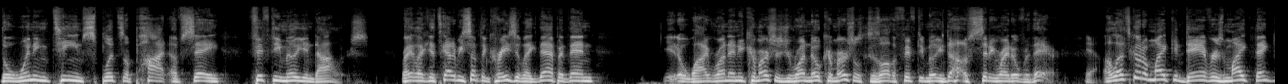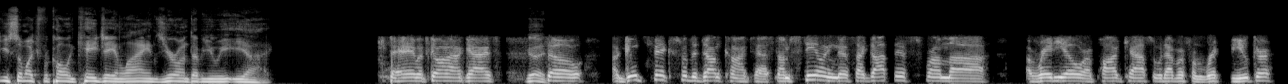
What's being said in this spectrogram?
the winning team splits a pot of say fifty million dollars, right? Like it's got to be something crazy like that. But then, you know, why run any commercials? You run no commercials because all the fifty million dollars sitting right over there. Yeah. Uh, let's go to Mike and Danvers. Mike, thank you so much for calling KJ and Lyons. You're on WEEI. Hey, what's going on, guys? Good. So, a good fix for the dunk contest. I'm stealing this. I got this from uh, a radio or a podcast or whatever from Rick Bucher.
